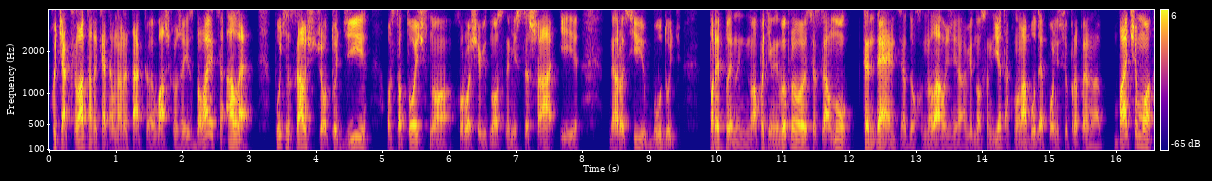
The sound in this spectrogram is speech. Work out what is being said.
Хоча крилата ракета вона не так важко вже і збивається. Але Путін сказав, що тоді остаточно хороші відносини між США і Росією будуть припинені. Ну а потім він виправився. Сказав: ну тенденція до налагодження відносин є, так вона буде повністю припинена. Бачимо,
